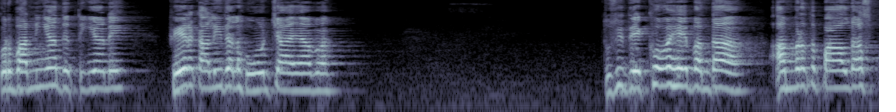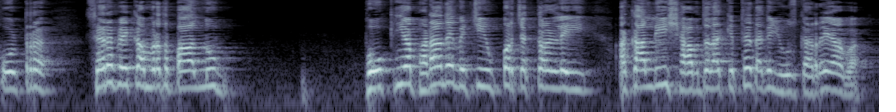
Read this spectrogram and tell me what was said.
ਕੁਰਬਾਨੀਆਂ ਦਿੱਤੀਆਂ ਨੇ, ਫੇਰ ਅਕਾਲੀ ਦਲ ਹੋਣ ਚ ਆਇਆ ਵਾ। ਤੁਸੀਂ ਦੇਖੋ ਇਹ ਬੰਦਾ ਅੰਮ੍ਰਿਤਪਾਲ ਦਾ ਸਪੋਰਟਰ, ਸਿਰਫ ਇੱਕ ਅੰਮ੍ਰਿਤਪਾਲ ਨੂੰ ਫੋਕੀਆਂ ਫੜਾਂ ਦੇ ਵਿੱਚ ਹੀ ਉੱਪਰ ਚੱਕਣ ਲਈ ਅਕਾਲੀ ਸ਼ਬਦ ਦਾ ਕਿੱਥੇ ਤੱਕ ਯੂਜ਼ ਕਰ ਰਿਹਾ ਵਾ?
